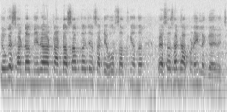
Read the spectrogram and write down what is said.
ਕਿਉਂਕਿ ਸਾਡਾ, ਮੇਰਾ ਟਾਂਡਾ ਸਾਹਿਬ ਦਾ ਜਾਂ ਸਾਡੇ ਹੋਰ ਸਾਥੀਆਂ ਦਾ ਪੈਸਾ ਸਾਡਾ ਆਪਣਾ ਹੀ ਲੱਗਾ ਇਹ ਵਿੱਚ।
